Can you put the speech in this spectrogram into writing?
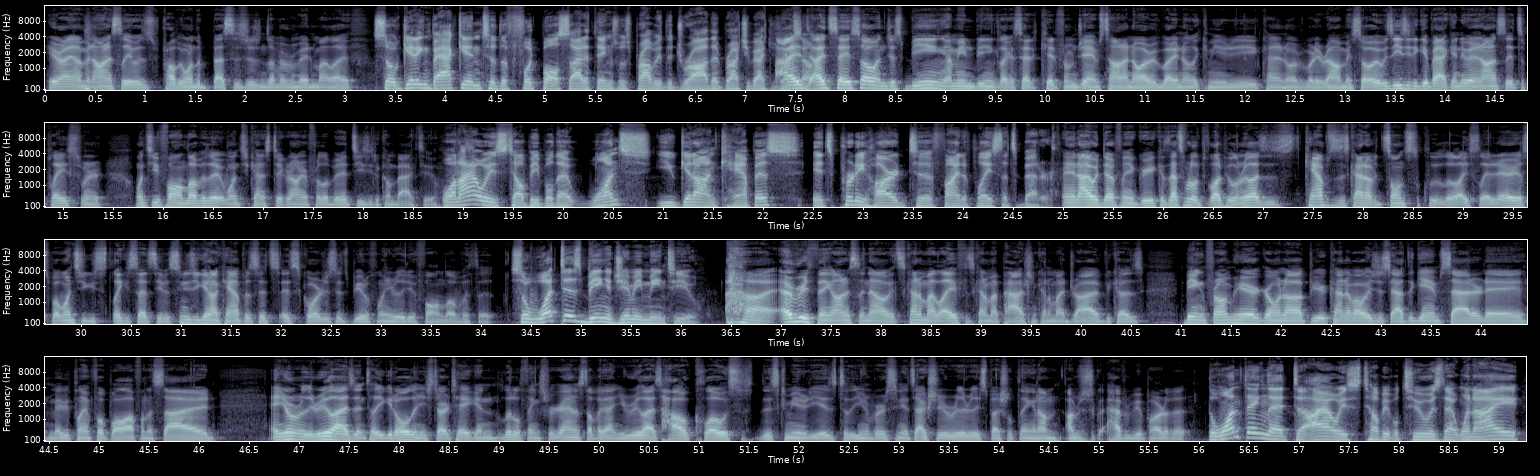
here I am. And honestly, it was probably one of the best decisions I've ever made in my life. So, getting back into the football side of things was probably the draw that brought you back to I'd, I'd say so, and just being, I mean, being like I said, a kid from Jamestown, I know everybody, know the community, kind of know everybody around me, so it was easy to get back into it. And honestly, it's a place where once you fall in love with it, once you kind of stick around here for a little bit, it's easy to come back to. well, and I always tell people that once you get on campus, it's pretty hard to find a place that's better. And I would definitely agree because that's what a lot of people don't realize is campus is kind of its own secluded little isolated area. But once you, like you said, Steve, as soon as you get on campus, it's it's gorgeous, it's beautiful, and you really do fall in love with it. So, what does being a Jimmie mean to you? Uh, everything, honestly, now it's kind of my life, it's kind of my passion, kind of my drive because being from here, growing up, you're kind of always just at the game Saturday, maybe playing football off on the side. And you don't really realize it until you get older and you start taking little things for granted and stuff like that. And you realize how close this community is to the university. It's actually a really, really special thing. And I'm, I'm just happy to be a part of it. The one thing that uh, I always tell people too is that when I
